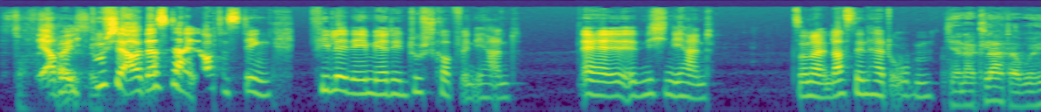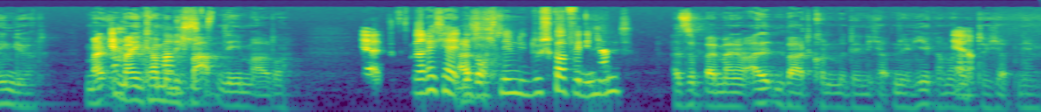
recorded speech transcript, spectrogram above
Ist doch ja, aber ich dusche auch, das ist halt auch das Ding. Viele nehmen ja den Duschkopf in die Hand. Äh, nicht in die Hand, sondern lassen den halt oben. Ja, na klar, da wo er hingehört. Mein, ja, meinen kann man nicht mal abnehmen, Alter. Ja, das mache ich halt ah, nicht. Doch. Ich nehme den Duschkopf in die Hand. Also bei meinem alten Bad konnte man den nicht abnehmen. Hier kann man ja. natürlich abnehmen.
